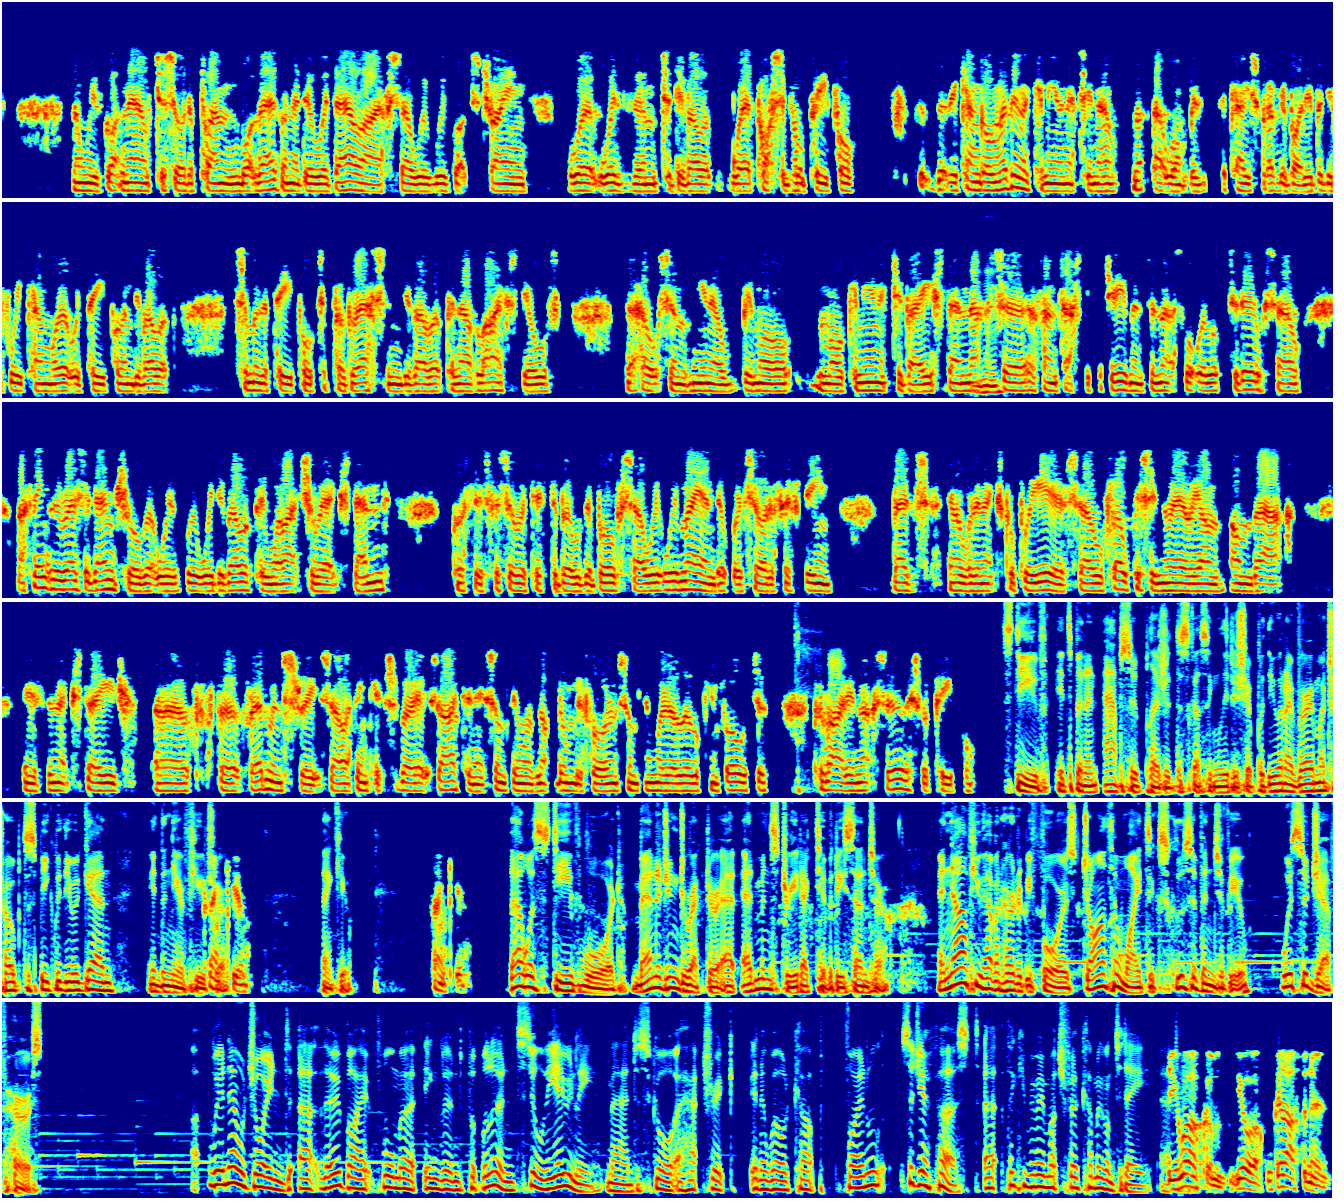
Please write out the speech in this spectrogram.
And we've got now to sort of plan what they're going to do with their life. So we, have got to try and work with them to develop where possible people that they can go and live in the community now. That won't be the case for everybody, but if we can work with people and develop some of the people to progress and develop and have life skills that helps them, you know, be more more community based, then that's mm-hmm. a, a, fantastic achievement, and that's what we look to do. So, I think the residential that we, we, we're developing will actually extend because there's facilities to build above. So we, we may end up with sort of 15 beds over the next couple of years. So focusing really on, on that is the next stage uh, for, for Edmund Street. So I think it's very exciting. It's something we've not done before and something we're really looking forward to providing that service for people. Steve, it's been an absolute pleasure discussing leadership with you, and I very much hope to speak with you again in the near future. Thank you. Thank you. Thank you. That was Steve Ward, Managing Director at Edmund Street Activity Center. And now, if you haven't heard it before, is Jonathan White's exclusive interview with Sir Geoff Hurst. Uh, we're now joined, uh, though, by former England footballer and still the only man to score a hat trick in a World Cup final, Sir Geoff Hurst. Uh, thank you very much for coming on today. Uh, You're welcome. You're welcome. Good afternoon.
